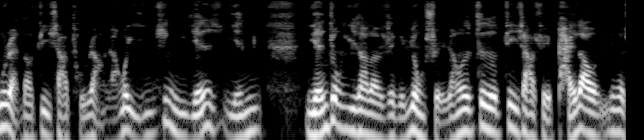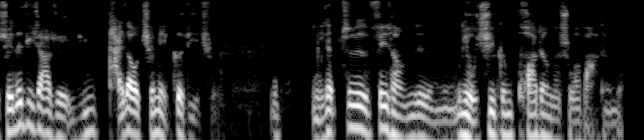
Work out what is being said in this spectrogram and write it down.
污染到地下土壤，然后已经严严严重影响到这个用水，然后这个地下水排到因为随着地下水已经排到全美各地去了。你看，这是非常这种扭曲跟夸张的说法等等。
